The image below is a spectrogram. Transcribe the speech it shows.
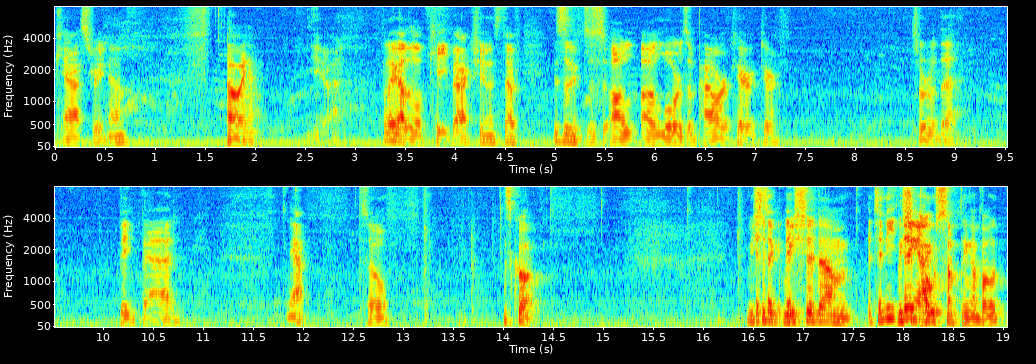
cast right now. oh yeah, Yeah, but I got a little cape action and stuff. This is just a, a Lords of Power character, sort of the big bad. Yeah, so it's cool. We It's should like- we should um it's a neat we thing. should I- post something about.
